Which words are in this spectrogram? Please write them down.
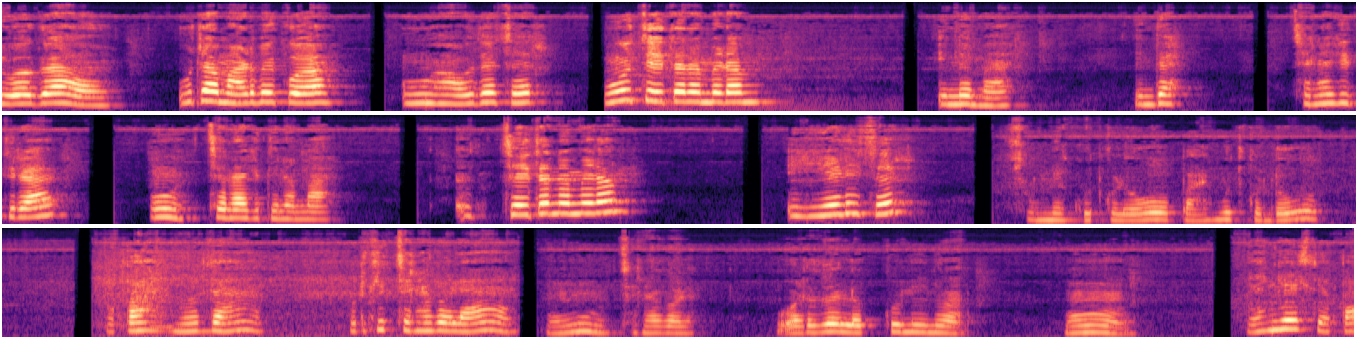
ಇವಾಗ ಊಟ ಮಾಡಬೇಕು ಹ್ಞೂ ಹೌದಾ ಸರ್? ಹ್ಞೂ ಚೈತನ್ಯ ಮೇಡಮ್. ಇಂದಮ್ಮ ಇಂದ ಚೆನ್ನಾಗಿದ್ದೀರಾ? ಹ್ಞೂ ಚೆನ್ನಾಗಿದ್ದೀನಮ್ಮ ಚೈತನ್ಯ ಮೇಡಮ್ ಹೇಳಿ ಸರ್. ಸುಮ್ಮನೆ ಕೂತ್ಕೊಳ್ಳೋ ಬಾಯಿ ಮುತ್ಕೊಂಡು. ಅಪ್ಪ ನೋಡ್ದಾ? ಹುಡುಗಿ ಚೆನ್ನಾಗೋಳ ಹ್ಞೂ ಚೆನ್ನಾಗಳೆ ಹೊಡೆದ ಲಕ್ಕು ನೀನು. ಹ್ಞೂ. ಹೆಂಗೆ ಹೇಳ್ತೀಯಪ್ಪ?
